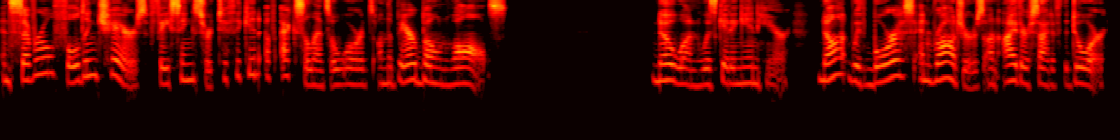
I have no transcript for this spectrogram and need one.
and several folding chairs facing Certificate of Excellence awards on the bare bone walls. No one was getting in here, not with Boris and Rogers on either side of the door,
